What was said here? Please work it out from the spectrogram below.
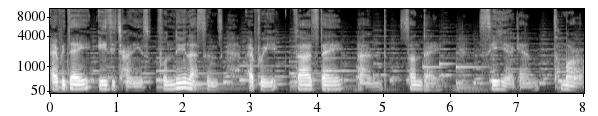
Everyday Easy Chinese, for new lessons every Thursday and Sunday. See you again tomorrow.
